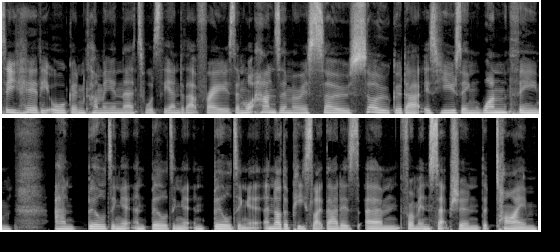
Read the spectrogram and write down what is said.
So you hear the organ coming in there towards the end of that phrase. And what Hans Zimmer is so, so good at is using one theme and building it and building it and building it. Another piece like that is um, from Inception, The Time.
